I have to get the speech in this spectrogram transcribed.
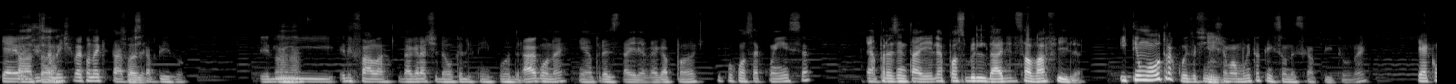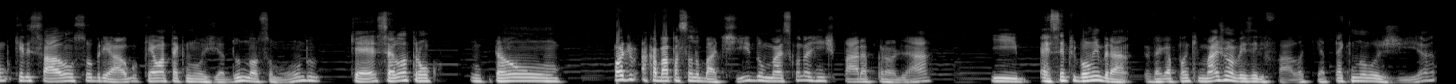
Que é ah, tá. justamente tá. que vai conectar com esse capítulo. Ele, uhum. ele fala da gratidão que ele tem por Dragon, né? Em apresentar ele a Vegapunk, e por consequência, é apresentar ele a possibilidade de salvar a filha. E tem uma outra coisa que Sim. me chama muita atenção nesse capítulo, né? Que é como que eles falam sobre algo que é uma tecnologia do nosso mundo, que é célula-tronco. Então, pode acabar passando batido, mas quando a gente para para olhar, e é sempre bom lembrar, Vegapunk mais uma vez ele fala que a tecnologia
